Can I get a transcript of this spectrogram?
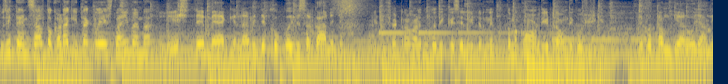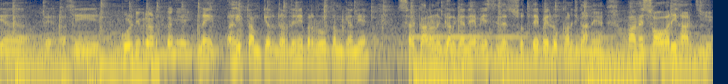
ਤੁਸੀਂ 3 ਸਾਲ ਤੋਂ ਖੜਾ ਕੀਤਾ ਕਲੇਸ਼ ਤਾਂ ਹੀ ਪੈਂਦਾ। ਦੇਸ਼ ਤੇ ਮੈਂ ਕਹਿੰਦਾ ਵੀ ਦੇਖੋ ਕੋਈ ਵੀ ਸਰਕਾਰ ਨੇ ਚੰਗੀ। ਸ਼ਟਰ ਵਾਲੇ ਨੂੰ ਕਦੀ ਕਿਸੇ ਲੀਡਰ ਨੇ ਧਮਕਾਉਣ ਦੀ ਡਰਾਉਣ ਦੀ ਕੋਸ਼ਿਸ਼ ਕੀਤੀ? ਦੇਖੋ ਧਮਕੀਆਂ ਰੋਜ਼ ਆਉਂਦੀਆਂ ਤੇ ਅਸੀਂ ਗੋਲਡੀ ਬਰਾੜ ਦੀ ਤਾਂ ਨਹੀਂ ਆਈ? ਨਹੀਂ ਅਸੀਂ ਧਮਕੀਆਂ ਤੋਂ ਡਰਦੇ ਨਹੀਂ ਪਰ ਰੋਜ਼ ਧਮਕੀਆਂ ਆਉਂਦੀਆਂ। ਸਰਕਾਰਾਂ ਨੂੰ ਗੱਲ ਕਹਿੰਦੇ ਆ ਵੀ ਅਸੀਂ ਤੇ ਸੁੱਤੇ ਪਏ ਲੋਕਾਂ ਨੂੰ ਜਗਾਣੇ ਆ। ਭਾਵੇਂ 100 ਵਾਰੀ ਹਾਰ ਜਾਈਏ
